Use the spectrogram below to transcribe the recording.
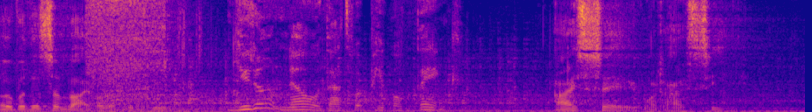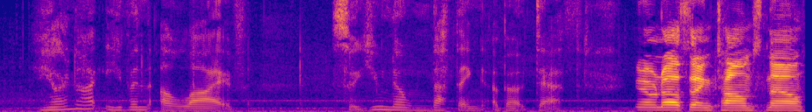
over the survival of the group. You don't know that's what people think. I say what I see. You're not even alive, so you know nothing about death. You know nothing, Tom Snow.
